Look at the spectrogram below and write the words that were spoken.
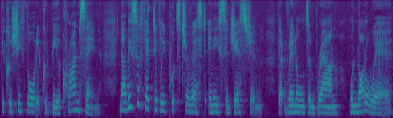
because she thought it could be a crime scene. Now, this effectively puts to rest any suggestion that Reynolds and Brown were not aware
